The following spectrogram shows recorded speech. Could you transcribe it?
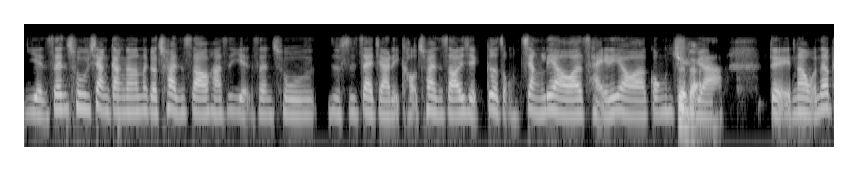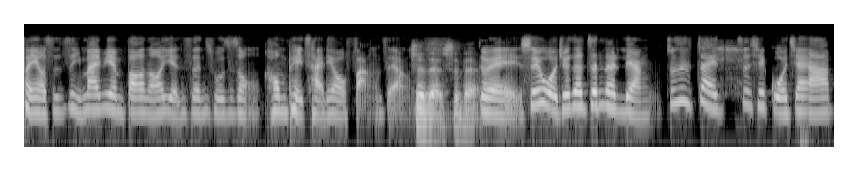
衍生出像刚刚那个串烧，他是衍生出就是在家里烤串烧一些各种酱料啊、材料啊、工具啊。对，那我那朋友是自己卖面包，然后衍生出这种烘焙材料房这样。是的，是的。对，所以我觉得真的两就是在这些国家，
